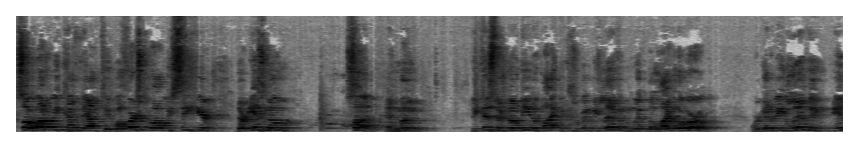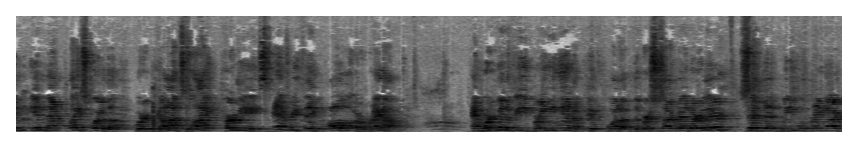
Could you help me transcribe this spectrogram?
So what do we come down to? Well, first of all, we see here there is no sun and moon. Because there's no need of light because we're going to be living with the light of the world. We're going to be living in, in that place where the where God's light permeates everything all around. And we're going to be bringing in a, a, the verses I read earlier said that we will bring our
